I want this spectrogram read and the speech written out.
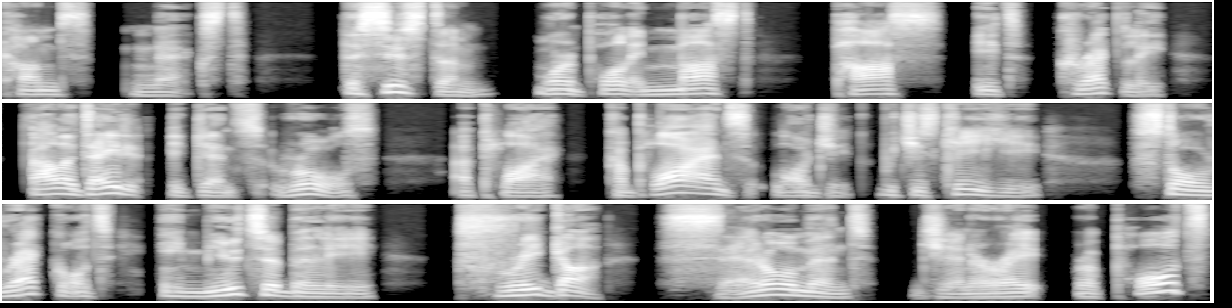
comes next. The system, more importantly, must pass it correctly, validate it against rules, apply compliance logic, which is key here, store records immutably, trigger settlement, generate reports,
